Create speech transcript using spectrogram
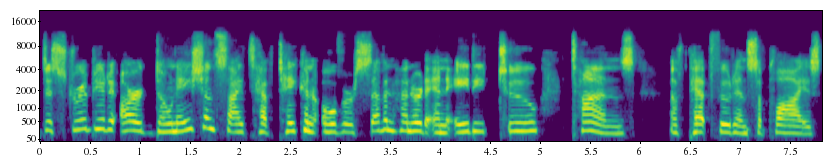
distributed our donation sites have taken over 782 tons of pet food and supplies.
